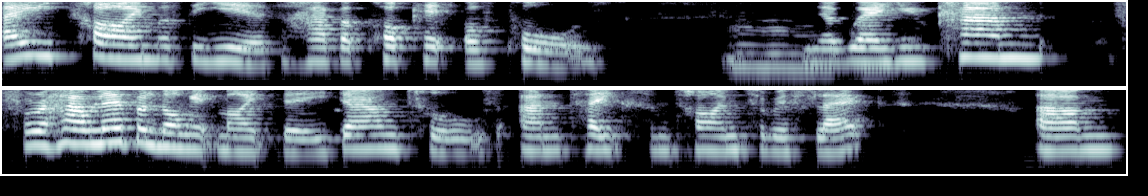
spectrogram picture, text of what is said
a time of the year to have a pocket of pause mm. you know, where you can, for however long it might be, down tools and take some time to reflect. um,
